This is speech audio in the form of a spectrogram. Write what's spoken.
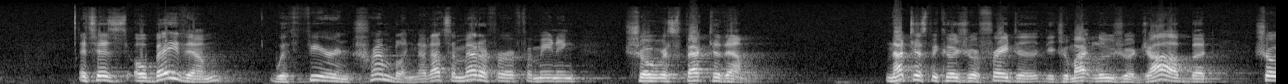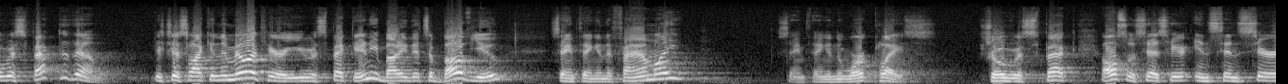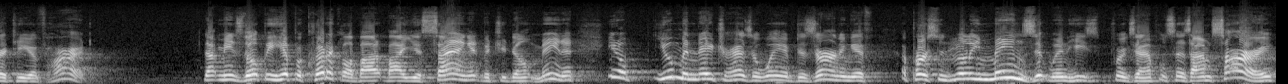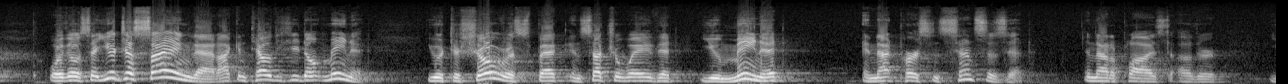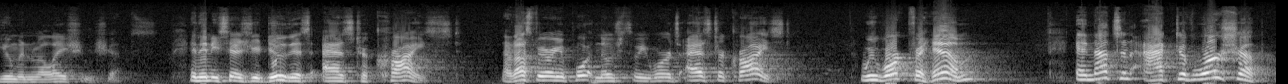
It says, Obey them with fear and trembling. Now, that's a metaphor for meaning show respect to them. Not just because you're afraid to, that you might lose your job, but show respect to them. It's just like in the military, you respect anybody that's above you same thing in the family, same thing in the workplace. Show respect. Also says here, in sincerity of heart. That means don't be hypocritical about it by you saying it, but you don't mean it. You know, human nature has a way of discerning if a person really means it when he's, for example, says, I'm sorry, Or they'll say, You're just saying that. I can tell that you don't mean it. You are to show respect in such a way that you mean it and that person senses it. And that applies to other human relationships. And then he says, You do this as to Christ. Now that's very important, those three words, as to Christ. We work for Him, and that's an act of worship.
